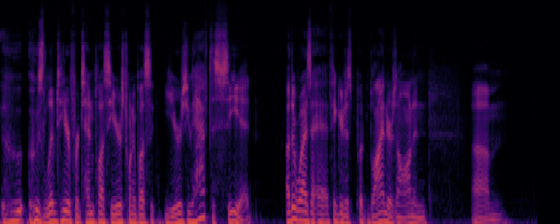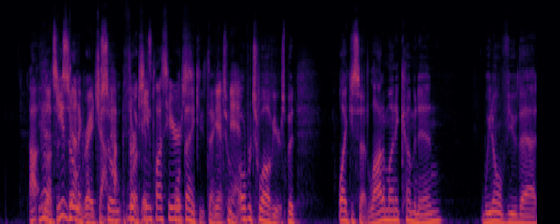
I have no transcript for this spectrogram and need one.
who, who's lived here for 10 plus years, 20 plus years, you have to see it. Otherwise, I, I think you're just putting blinders on and um, uh, look, so- you've so- done a great job. so How- look, 13 plus years? Well, thank you, thank Yeah, you. Tw- Over 12 years, but like you said, a lot of money coming in. We don't view that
